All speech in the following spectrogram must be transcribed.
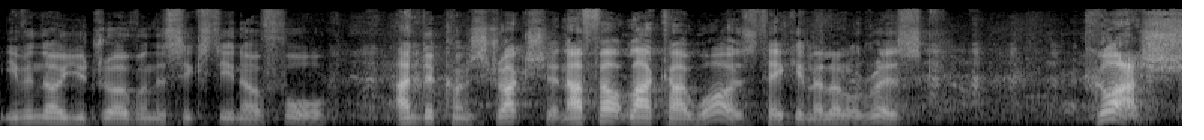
even though you drove on the 1604 under construction. I felt like I was taking a little risk. Gosh.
